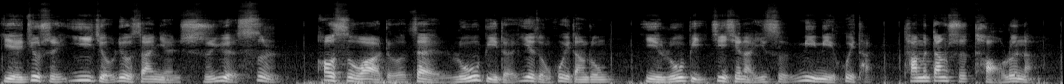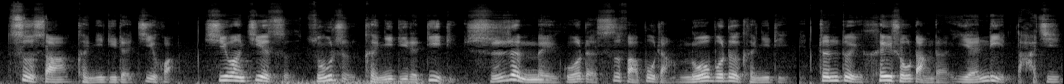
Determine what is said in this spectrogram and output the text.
也就是1963年10月4日，奥斯瓦尔德在卢比的夜总会当中与卢比进行了一次秘密会谈。他们当时讨论了刺杀肯尼迪的计划。希望借此阻止肯尼迪的弟弟、时任美国的司法部长罗伯特·肯尼迪针对黑手党的严厉打击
